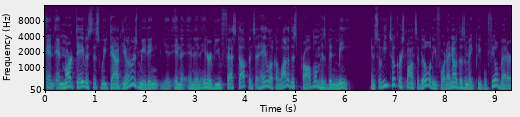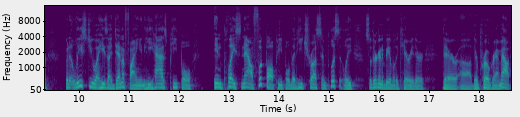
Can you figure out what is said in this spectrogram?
And, and Mark Davis this week down at the owners meeting in, in an interview fessed up and said, Hey, look, a lot of this problem has been me. And so he took responsibility for it. I know it doesn't make people feel better, but at least you he's identifying and he has people in place now, football people that he trusts implicitly, so they're going to be able to carry their their uh, their program out.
